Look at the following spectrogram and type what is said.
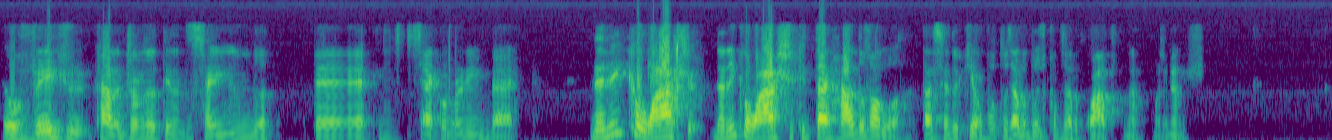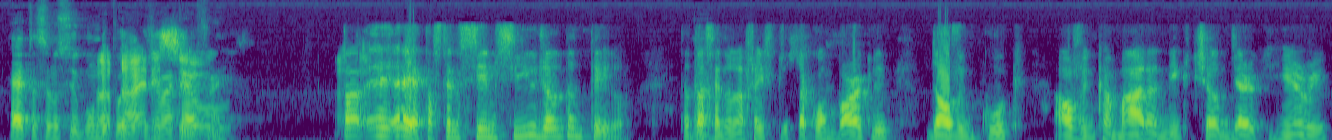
Eu vejo, cara, o Jonathan Taylor tá saindo até em second running back. Não é nem que eu acho, não é nem que eu acho que tá errado o valor. Tá sendo o quê? 1.02, 1.04, né? Mais ou menos. É, tá sendo o segundo depois do Christian McCaffrey. Tá, é, é, tá sendo CMC e o Jonathan Taylor. Então tá é. sendo na frente do Saquon Barkley, Dalvin Cook, Alvin Kamara, Nick Chubb, Derrick Henry,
